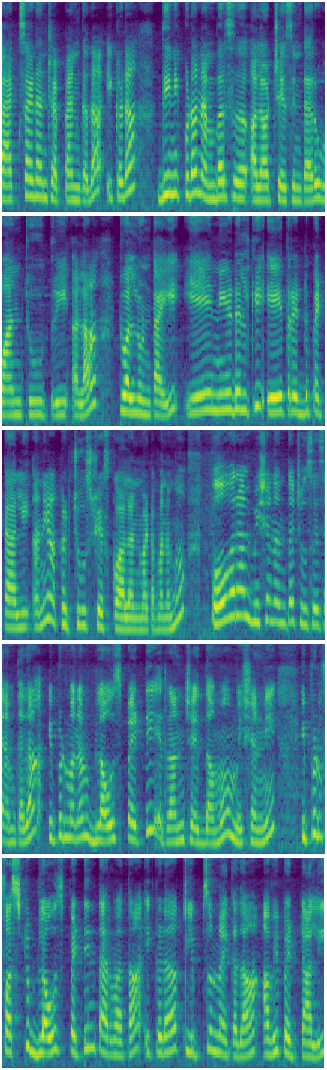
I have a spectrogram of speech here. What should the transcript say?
బ్యాక్ సైడ్ అని చెప్పాను కదా ఇక్కడ దీనికి కూడా నెంబర్స్ అలాట్ చేసింటారు. వన్ టూ త్రీ అలా ట్వెల్వ్ ఉంటాయి. ఏ నీడిల్కి ఏ థ్రెడ్ పెట్టాలి అని అక్కడ చూస్ చేసుకోవాలన్నమాట మనము. ఓవరాల్ మిషన్ అంతా చూసేసాం కదా. ఇప్పుడు మనం బ్లౌజ్ పెట్టి రన్ చేద్దాము మిషన్ని ఇప్పుడు ఫస్ట్ బ్లౌజ్ పెట్టిన తర్వాత ఇక్కడ క్లిప్స్ ఉన్నాయి కదా అవి పెట్టాలి.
